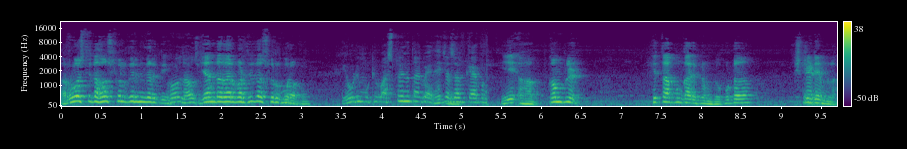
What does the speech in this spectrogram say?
रोज तिथं हाऊसफुल करीन गर्दी. रोज houseful. जनता दरबार तिथं सुरू करू आपण. एवढी मोठी वास्तू आहे ना ताब्यात? ह्याच्यासारखं काय आपण हे हा कंप्लीट तिथं आपण कार्यक्रम घेऊ. कुठं? स्टेडियमला.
